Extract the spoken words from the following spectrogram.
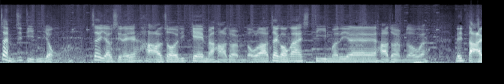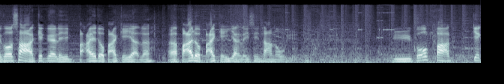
真係唔知點用啊！即係有時你下載啲 game 又下載唔到啦，即係講緊喺 Steam 嗰啲咧下載唔到嘅。你大過三十 G 咧，你擺喺度擺幾日咧？誒，擺喺度擺幾日你先 download 完？如果八 G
